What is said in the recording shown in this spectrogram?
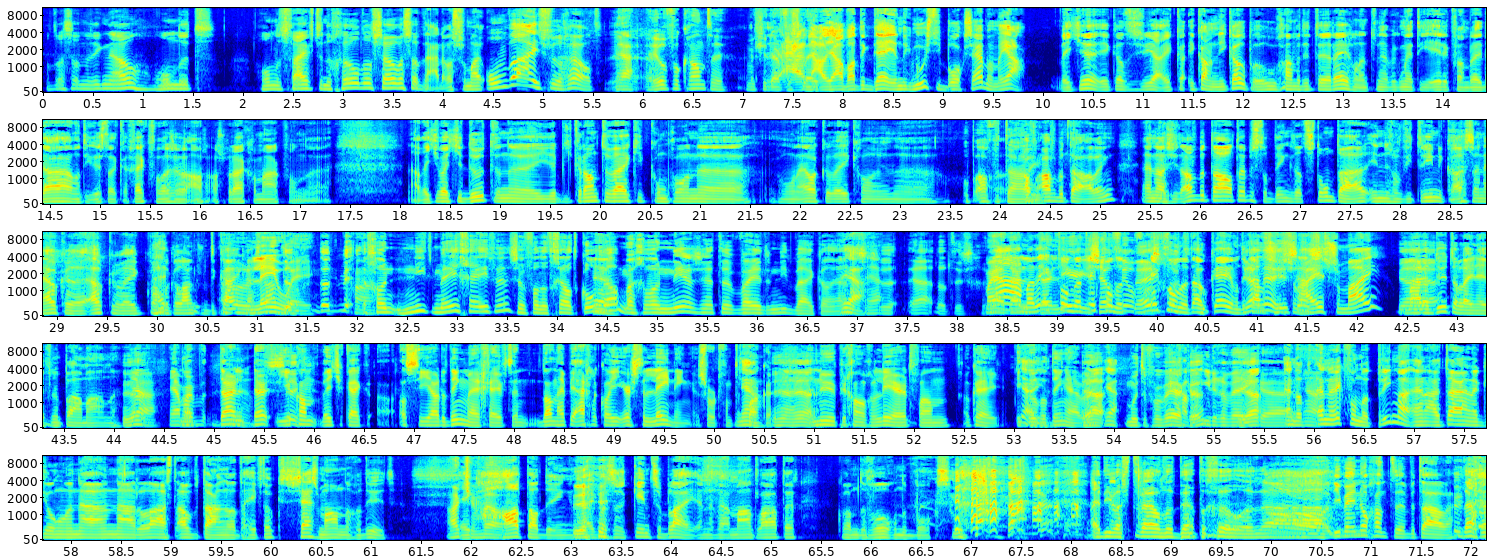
wat was dat ding nou? 100, 125 gulden of zo was dat? Nou, dat was voor mij onwijs veel geld. Ja, heel veel kranten moest je daarvoor Ja, slepen. nou ja, wat ik deed. En ik moest die box hebben. Maar ja, weet je, ik, had, dus- ja, ik, kan- ik kan hem niet kopen. Hoe gaan we dit eh, regelen? En toen heb ik met die Erik van Breda, want die wist dat ik er gek voor was, een af- afspraak gemaakt van... eh, nou, weet je wat je doet? En, eh, je hebt je krantenwijk. Je komt gewoon, eh, gewoon elke week gewoon eh, Op afbetaling. af, afbetaling. En als je het afbetaald hebt, is dat ding dat stond daar in zo'n vitrinekast. En elke, elke week kwam ik er langs om te kijken. Oh. Dat, me- gewoon niet meegeven, zo van het geld komt Ja. wel, maar gewoon neerzetten waar je er niet bij kan. Ja, Ja. Dat, is- ja, dat is Maar ja, daar- maar daar ik vond het, ik vond het, ik vond het oké, want ik Ja, had nee, zoiets van, zelfs- hij is voor mij, Ja, maar ja. het duurt alleen even een paar maanden. Ja, ja, maar daar, ja. daar, je kan, weet je, kijk, als hij jou dat ding meegeeft, en dan heb je eigenlijk al je eerste lening een soort van te Ja. pakken. Ja, ja. En nu heb je gewoon geleerd van, oké, ik Ja, wil dat ding hebben. ja, Ja. moet ervoor Ik ga werken. er iedere week. Ja. eh, En, dat, ja. en ik vond dat prima. En uiteindelijk, jongen, na, na de laatste afbetaling, dat heeft ook zes maanden geduurd. had je ik wel. had dat ding. Ik was als kind zo blij. En een maand later kwam de volgende box. en die was 230 gulden. Nou, Oh, die ben je nog aan het eh, betalen. nou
